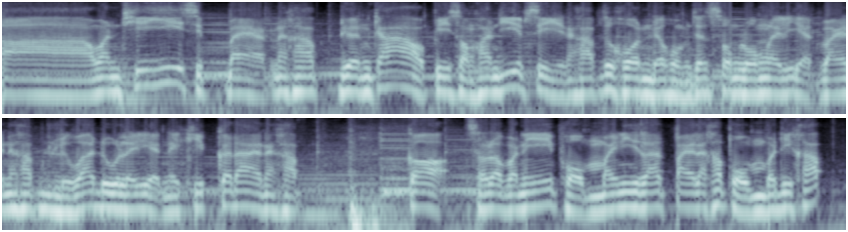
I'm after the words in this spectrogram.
อ่าวันที่ 28 นะครับ เดือน 9 ปี 2024 นะครับ ทุกคน เดี๋ยวผมจะส่งลงรายละเอียดไว้นะครับ หรือว่าดูรายละเอียดในคลิปก็ได้นะครับ ก็สำหรับวันนี้ผมไมนิรัตไปแล้วครับผมสวัสดีครับ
